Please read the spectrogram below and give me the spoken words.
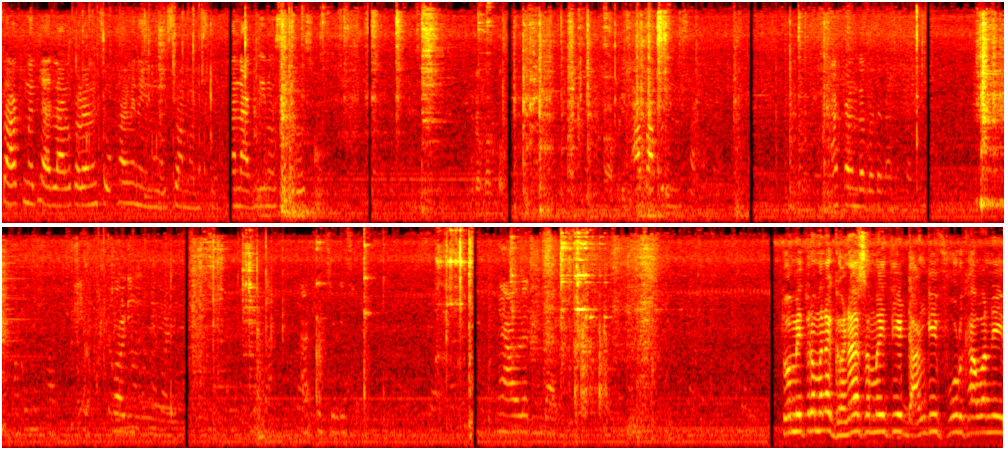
શાક નથી, આ લાલ કલરના ચોખા આવે ને એનું ઓછા મળશે આ નાગલીનો શીરો છે. આ પાપડીનું શાક. આ કાંદા બટાકાનું શાક. કઢી. આ ખીચડી છે. ને આવડતની દાળ. તો મિત્રો, મને ઘણા સમયથી ડાંગી ફૂડ ખાવાની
